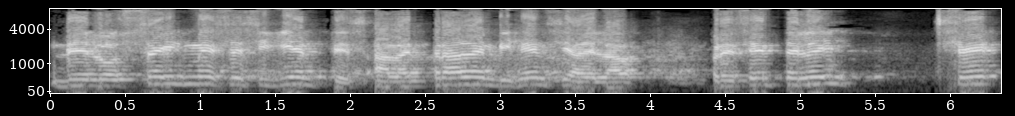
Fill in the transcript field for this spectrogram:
de los seis meses siguientes a la entrada en vigencia de la presente ley, se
